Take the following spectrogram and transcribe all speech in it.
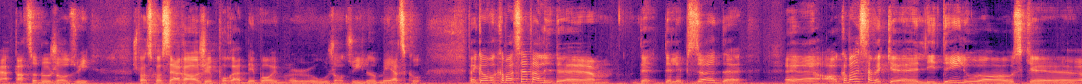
à partir d'aujourd'hui. Je pense qu'on s'est arrangé pour amener Boimler aujourd'hui, mais en tout cas. Fait qu'on va commencer à parler de, de l'épisode. Euh, on commence avec euh, l'idée là, où que,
